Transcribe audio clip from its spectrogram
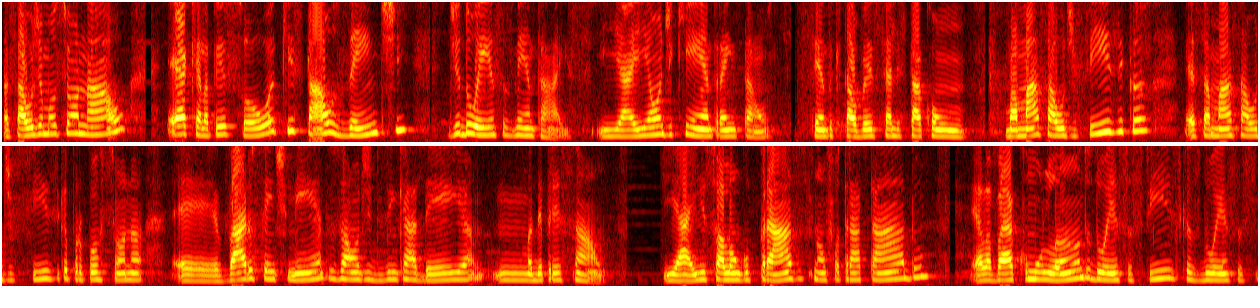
a saúde emocional é aquela pessoa que está ausente de doenças mentais. E aí é onde que entra então, sendo que talvez se ela está com uma má saúde física, essa má saúde física proporciona é, vários sentimentos, onde desencadeia uma depressão. E aí, isso a longo prazo, se não for tratado, ela vai acumulando doenças físicas, doenças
